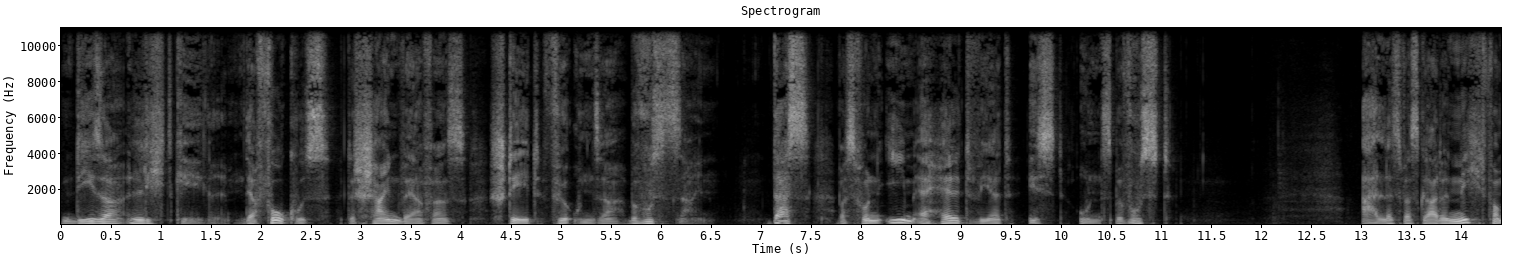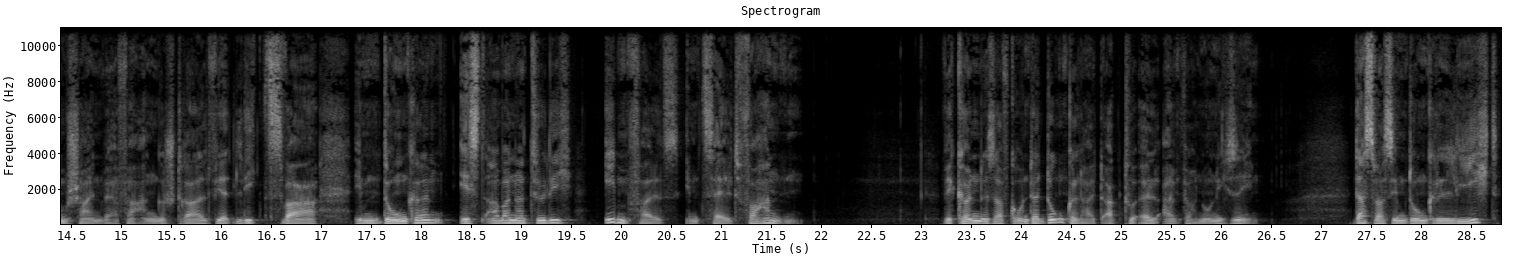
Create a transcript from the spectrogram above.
Dieser Lichtkegel, der Fokus des Scheinwerfers, steht für unser Bewusstsein. Das, was von ihm erhellt wird, ist uns bewusst. Alles, was gerade nicht vom Scheinwerfer angestrahlt wird, liegt zwar im Dunkeln, ist aber natürlich ebenfalls im Zelt vorhanden. Wir können es aufgrund der Dunkelheit aktuell einfach nur nicht sehen. Das, was im Dunkeln liegt,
